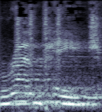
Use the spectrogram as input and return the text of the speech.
Rampage.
